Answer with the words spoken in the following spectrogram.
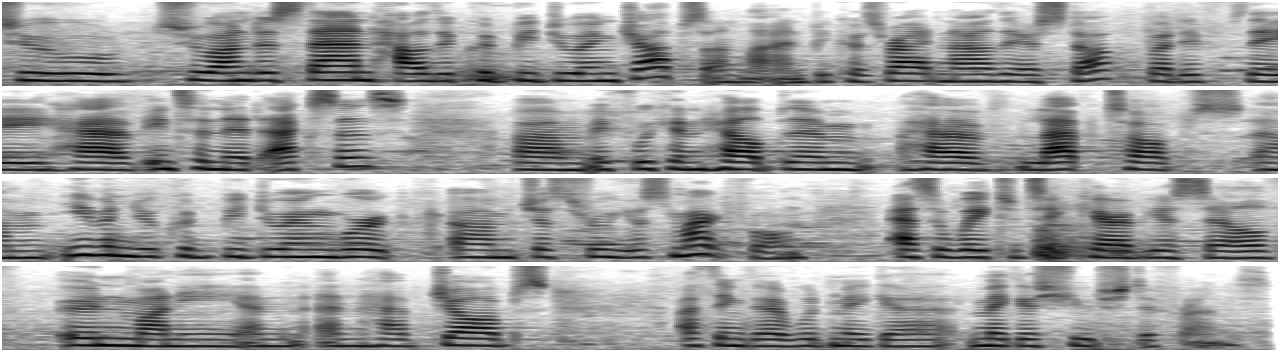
to, to understand how they could be doing jobs online. Because right now they're stuck, but if they have internet access, um, if we can help them have laptops, um, even you could be doing work um, just through your smartphone as a way to take care of yourself, earn money and, and have jobs I think that would make a, make a huge difference.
